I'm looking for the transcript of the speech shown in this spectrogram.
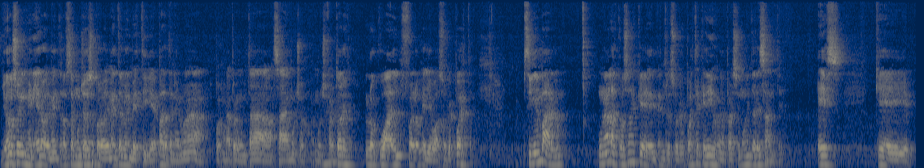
Yo no soy ingeniero, obviamente no sé mucho de eso, pero obviamente lo investigué para tener una, pues una pregunta basada en muchos, en muchos factores, lo cual fue lo que llevó a su respuesta. Sin embargo, una de las cosas que entre su respuesta que dijo que me pareció muy interesante es que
